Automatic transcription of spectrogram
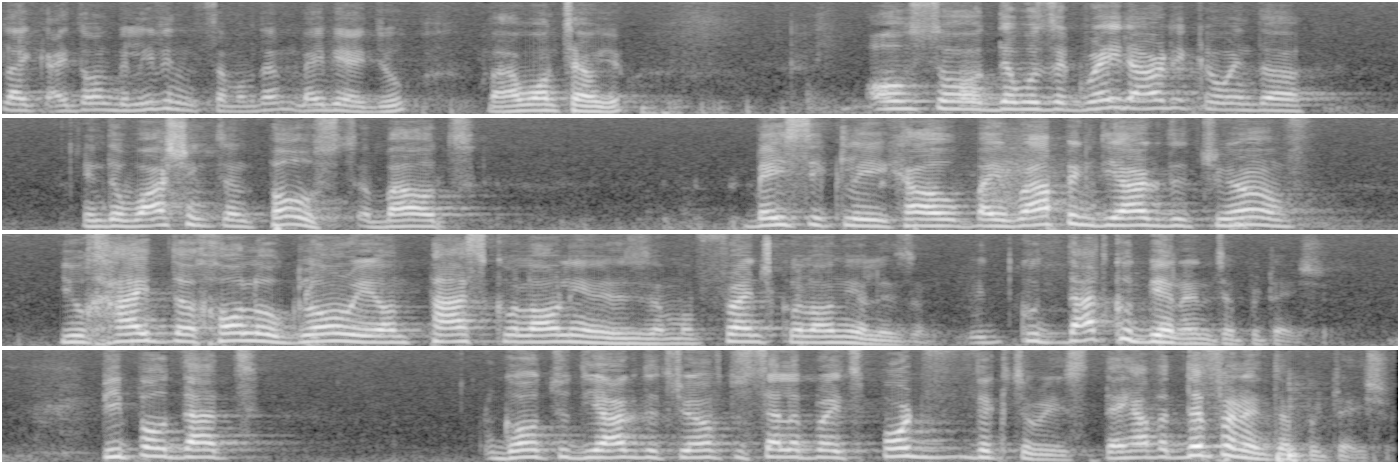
like I don't believe in some of them. Maybe I do, but I won't tell you. Also, there was a great article in the, in the Washington Post about basically how by wrapping the Arc de Triomphe, you hide the hollow glory on past colonialism, of French colonialism. Could, that could be an interpretation. People that go to the Arc de Triomphe to celebrate sport victories, they have a different interpretation.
